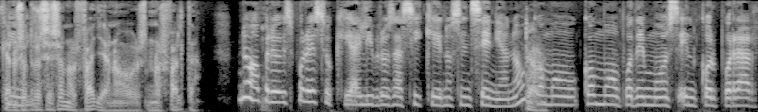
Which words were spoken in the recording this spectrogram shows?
que a nosotros eso nos falla, nos, nos falta. No, pero es por eso que hay libros así que nos enseñan, ¿no? Cómo, cómo podemos incorporar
